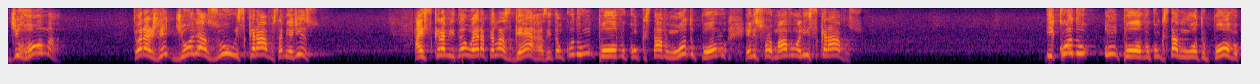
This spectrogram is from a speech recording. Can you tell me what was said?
de Roma. Então era gente de olho azul, escravo, sabia disso? A escravidão era pelas guerras. Então, quando um povo conquistava um outro povo, eles formavam ali escravos. E quando um povo conquistava um outro povo,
